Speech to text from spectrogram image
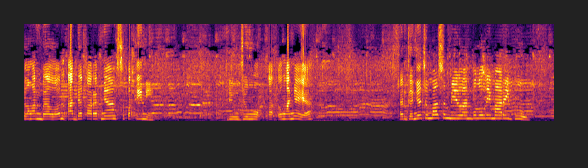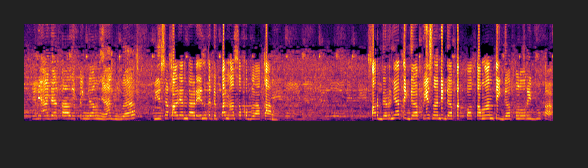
Lengan balon ada karetnya seperti ini. Di ujung lengannya ya. Harganya cuma 95.000 ini ada tali pinggangnya dua. Bisa kalian taliin ke depan atau ke belakang. Ordernya 3 piece nanti dapat potongan 30.000 kak.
